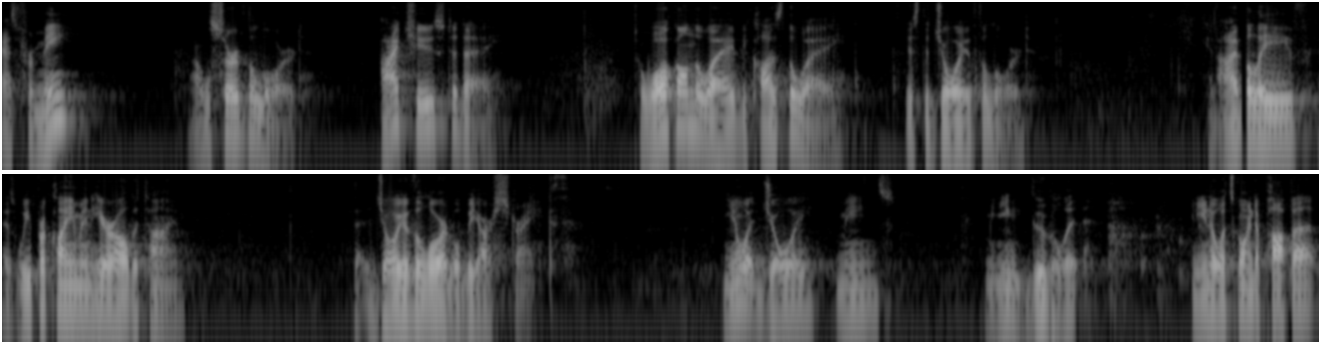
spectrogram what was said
As for me, I will serve the Lord. I choose today to walk on the way because the way is the joy of the Lord. And I believe, as we proclaim in here all the time, that the joy of the Lord will be our strength. You know what joy means? I mean, you can Google it, and you know what's going to pop up?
